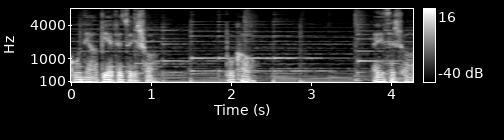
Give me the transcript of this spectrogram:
姑娘憋着嘴说：“不够。”雷子说：“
